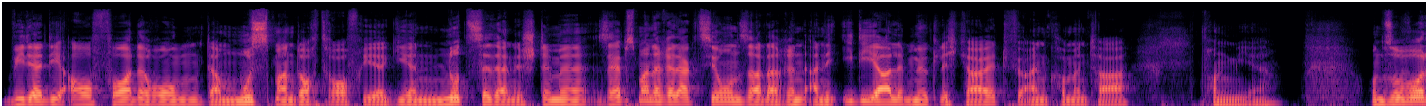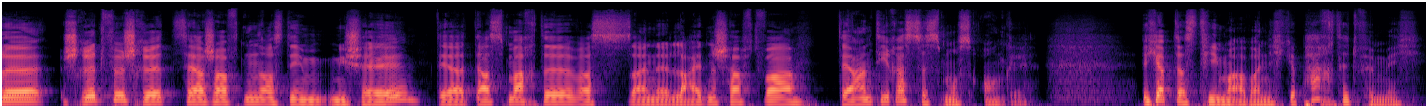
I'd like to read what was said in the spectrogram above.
Wieder die Aufforderung, da muss man doch drauf reagieren, nutze deine Stimme. Selbst meine Redaktion sah darin eine ideale Möglichkeit für einen Kommentar von mir. Und so wurde Schritt für Schritt Herrschaften aus dem Michel, der das machte, was seine Leidenschaft war, der Antirassismus-Onkel. Ich habe das Thema aber nicht gepachtet für mich.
